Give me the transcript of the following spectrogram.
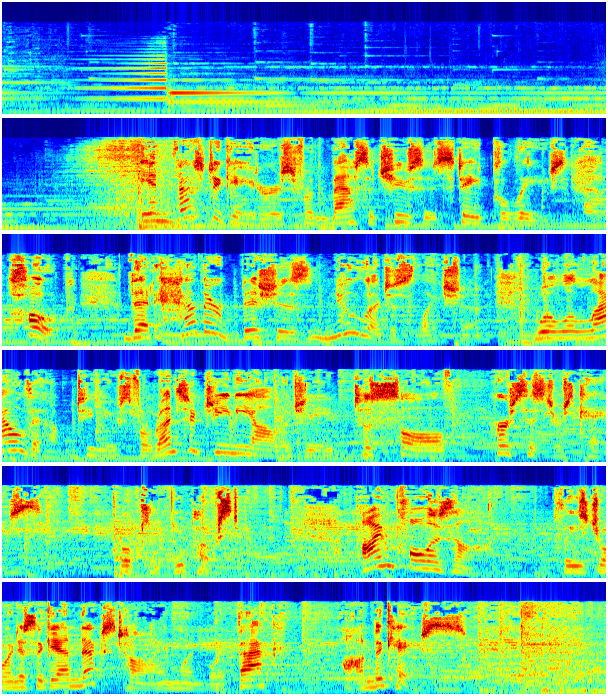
Investigators from the Massachusetts State Police hope that Heather Bish's new legislation will allow them to use forensic genealogy to solve her sister's case. We'll keep you posted. I'm Paula Zahn. Please join us again next time when we're back on the case.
